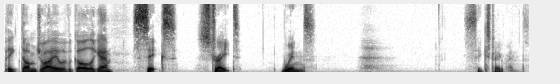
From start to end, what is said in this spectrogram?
Big Dom Dwyer with a goal again. Six straight wins. Six straight wins.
